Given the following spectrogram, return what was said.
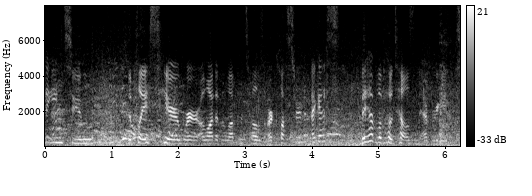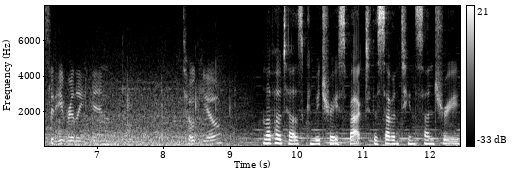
Heading into the place here where a lot of the love hotels are clustered, I guess. They have love hotels in every city really in Tokyo. Love hotels can be traced back to the 17th century.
